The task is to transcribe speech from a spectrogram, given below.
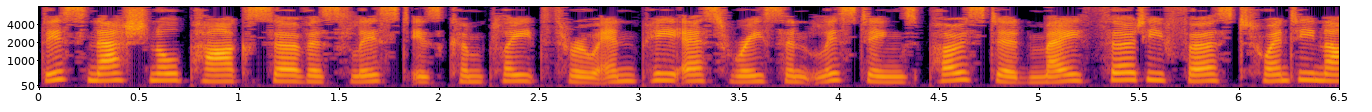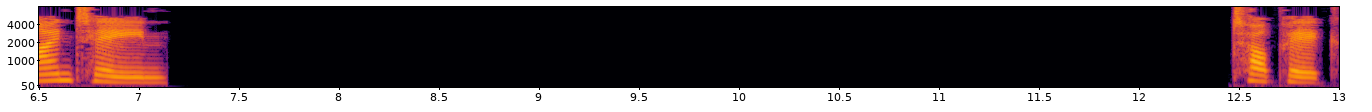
This National Park Service list is complete through NPS recent listings posted May 31, 2019. Topic:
